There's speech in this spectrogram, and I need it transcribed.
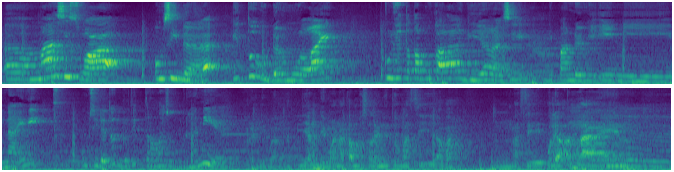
eh, mahasiswa Umsida itu udah mulai kuliah tatap muka lagi ya nggak sih di pandemi ini. Nah ini Umsida tuh berarti termasuk berani ya? Berani banget. Yang di mana kampus lain itu masih apa? Hmm, masih kuliah online Hmm.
